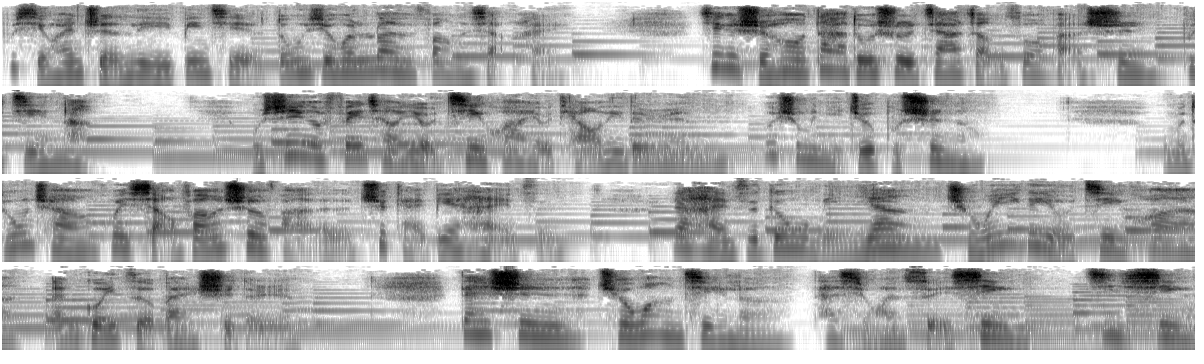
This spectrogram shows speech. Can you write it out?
不喜欢整理，并且东西会乱放的小孩。这个时候，大多数家长的做法是不接纳。我是一个非常有计划、有条理的人，为什么你就不是呢？我们通常会想方设法的去改变孩子，让孩子跟我们一样，成为一个有计划、按规则办事的人，但是却忘记了他喜欢随性、即兴。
